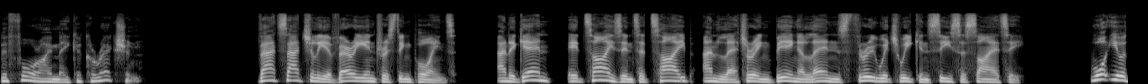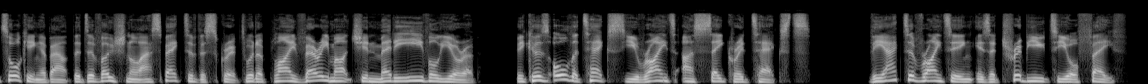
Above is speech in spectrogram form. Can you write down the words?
before I make a correction? That's actually a very interesting point. And again, it ties into type and lettering being a lens through which we can see society. What you're talking about, the devotional aspect of the script, would apply very much in medieval Europe, because all the texts you write are sacred texts. The act of writing is a tribute to your faith.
